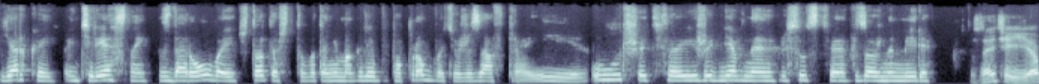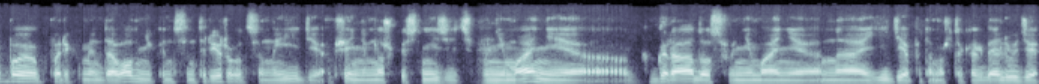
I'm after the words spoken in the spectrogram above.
яркой, интересной, здоровой, что-то, что вот они могли бы попробовать уже завтра и улучшить свое ежедневное присутствие в зожном мире? Знаете, я бы порекомендовал не концентрироваться на еде, вообще немножко снизить внимание, градус внимания на еде, потому что когда люди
